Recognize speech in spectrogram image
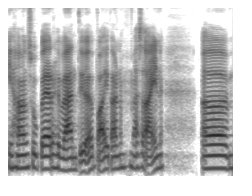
ihan superhyvän työpaikan. Mä sain öö,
